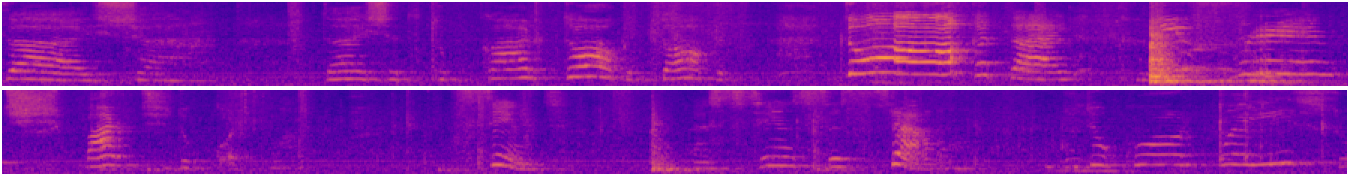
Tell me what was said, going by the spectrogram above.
Deixa, deixa-te tocar, toca, toca, toca-te em diferentes partes do corpo. Sente a sensação do teu corpo, é isso.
